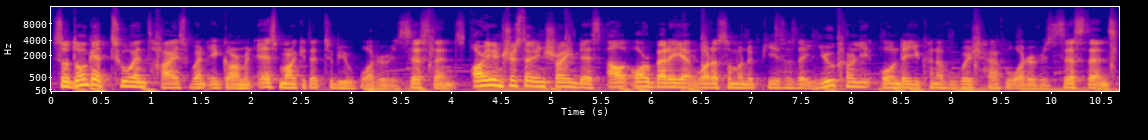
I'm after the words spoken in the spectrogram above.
So don't get too enticed when a garment is marketed to be water resistant. Are you interested in trying this out or better yet, what are some of the pieces that you currently own that you kind of wish have water resistance?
